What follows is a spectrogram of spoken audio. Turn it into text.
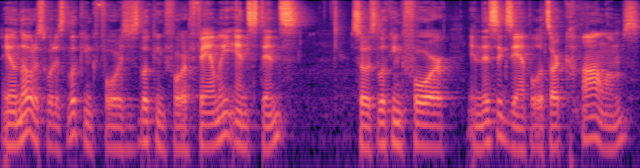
And you'll notice what it's looking for is it's looking for a family instance, so it's looking for, in this example, it's our columns.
